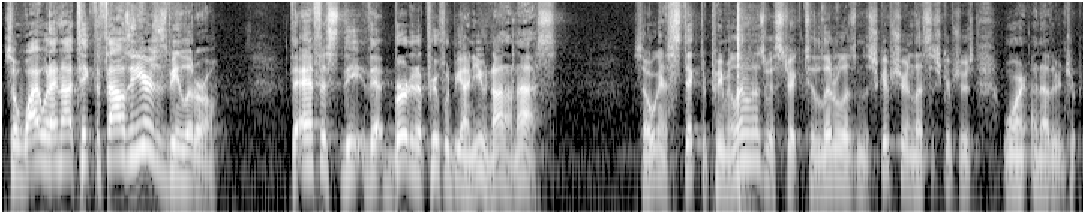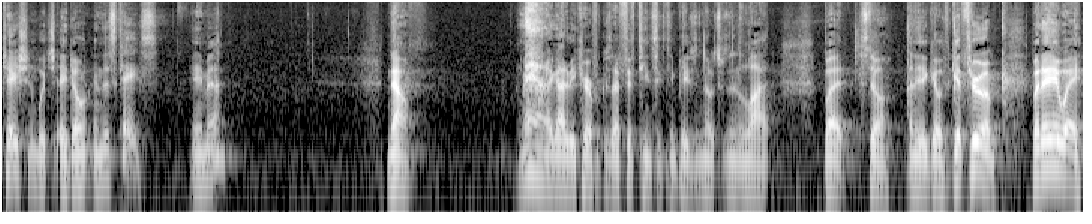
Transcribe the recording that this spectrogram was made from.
So why would I not take the thousand years as being literal? The, emphasis, the, the burden of proof would be on you, not on us. So we're going to stick to premillennialism, we'll stick to literalism of the scripture unless the scriptures warrant another interpretation, which they don't in this case. Amen? Now, man, I got to be careful because I have 15, 16 pages of notes within a lot. But still, I need to go get through them. But anyway,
